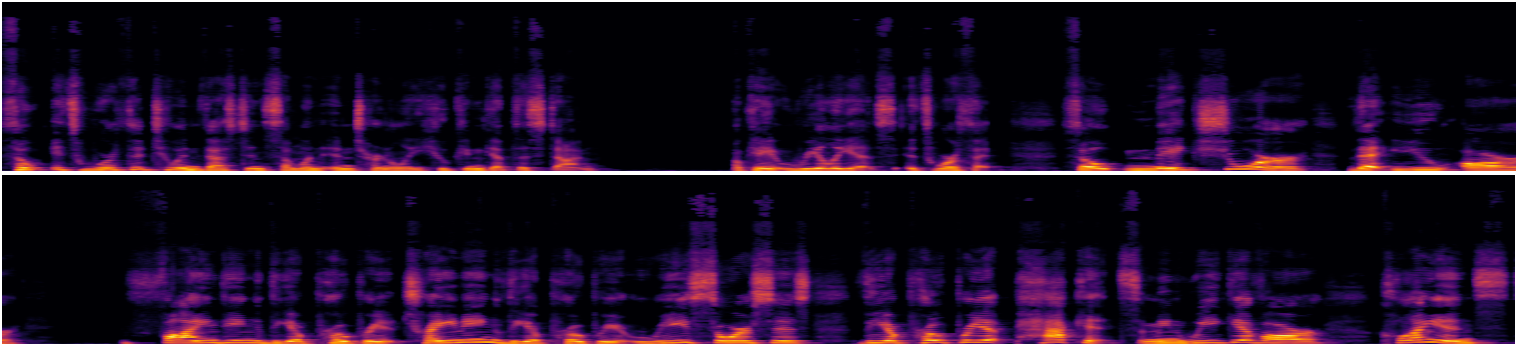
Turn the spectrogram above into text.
So it's worth it to invest in someone internally who can get this done. Okay, it really is. It's worth it. So make sure that you are finding the appropriate training, the appropriate resources, the appropriate packets. I mean, we give our clients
